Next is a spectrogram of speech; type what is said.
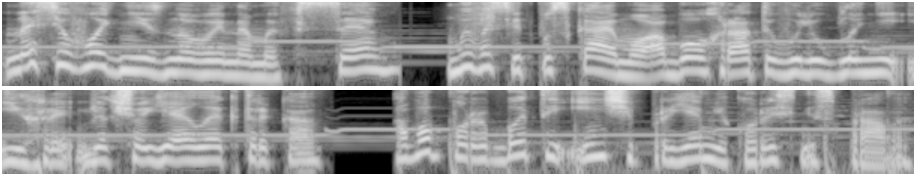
На сьогодні з новинами все. Ми вас відпускаємо або грати в улюблені ігри, якщо є електрика, або поробити інші приємні корисні справи.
